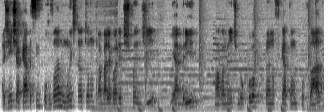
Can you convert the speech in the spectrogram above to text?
A gente acaba se encurvando muito, então eu estou num trabalho agora de expandir e abrir novamente meu corpo para não ficar tão curvado.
